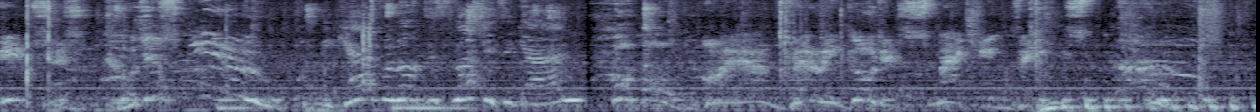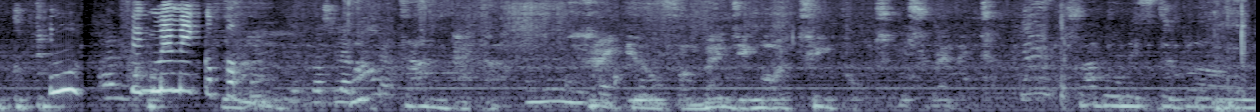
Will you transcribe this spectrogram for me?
is. I don't know much about Nagme-makeup pa. teapot. It's as good as new. Be careful not to smash it again. Oh, I am very good at smashing things. Ooh, Nagme-makeup ako. Nagpa-vlog Well done, Peppa. Thank you for mending my teapot, Miss Rabbit. Trouble, Mr. Bull.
